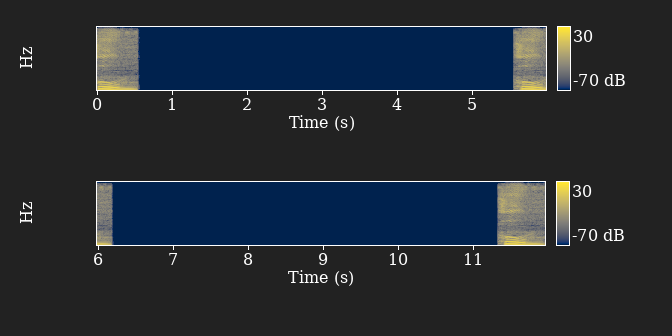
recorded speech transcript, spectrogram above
whom whom whom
